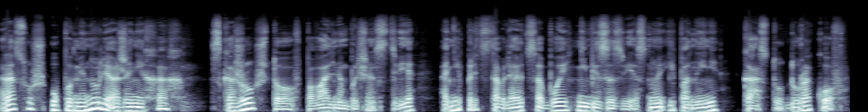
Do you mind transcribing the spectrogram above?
Раз уж упомянули о женихах, Скажу, что в повальном большинстве они представляют собой небезызвестную и поныне касту дураков.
